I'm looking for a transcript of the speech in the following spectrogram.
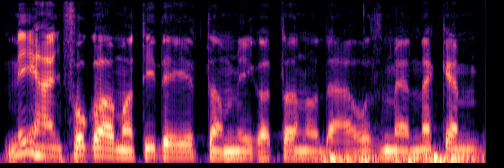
Néhány fogalmat ideírtam még a tanodához, mert nekem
